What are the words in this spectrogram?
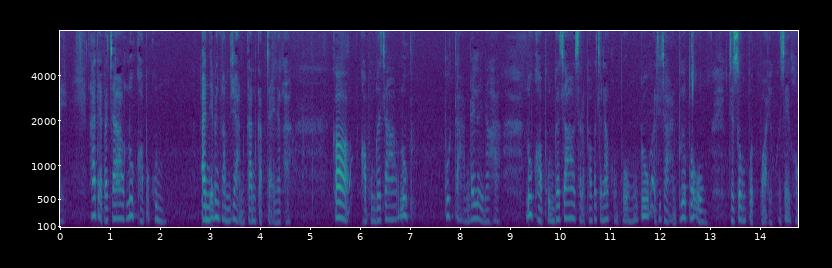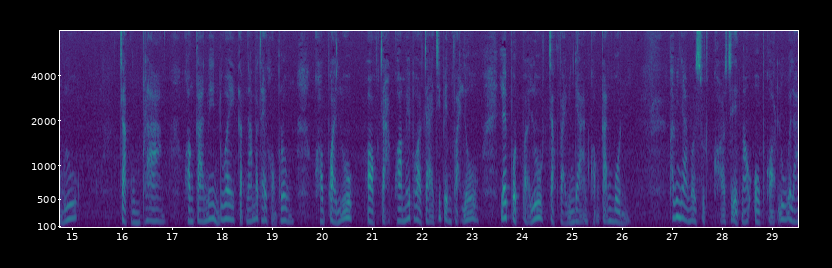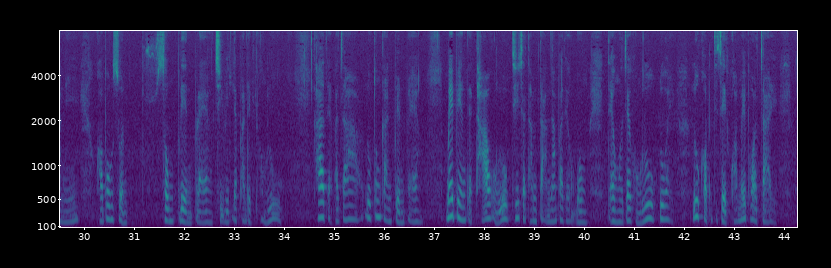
ข้าแต่พระเจ้าลูกขอบพระคุณ อันนี้เป็นคำอธิษฐานการกลับใจนะคะ ก็ขอบคุณพระเจ้าลูกพูดตามได้เลยนะคะ ลูกขอบคุณพระเจ้าสำหรับพระวจนะของพงค์ลูกอธิษฐานเพื่อพระองค์ จะทรงปลดปล่อยหัวใจของลูก จากหมุมพราง ของการไม่เห็นด้วยกับน้ำพระทัยของพระองค์ ขอปล่อยลูกออกจากความไม่พอใจที่เป็นฝ่ายโลก และปลดปล่อยลูกจากฝ่ายวิญญาณของการบนพระวิญญาณบริสุทธิ์ขอเสด็จมาโอบกอดลูกเวลานี้ ขอพระองค์ส่วนทรงเปลี่ยนแปลงชีวิตและพันธกิจของลูกข้าแต่พระเจ้าลูกต้องการเปลี่ยนแปลง ไม่เพียงแต่เท้าของลูกที่จะทำตามน้ำพระทัยขององค์ แต่หัวใจของลูกด้วย ลูกขอปฏิเสธความไม่พอใจ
